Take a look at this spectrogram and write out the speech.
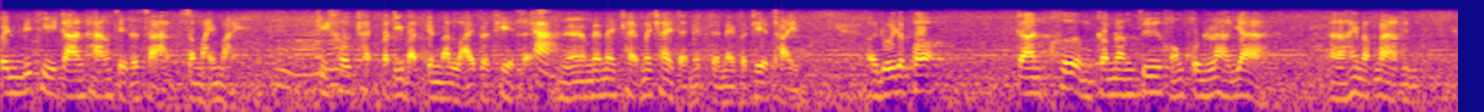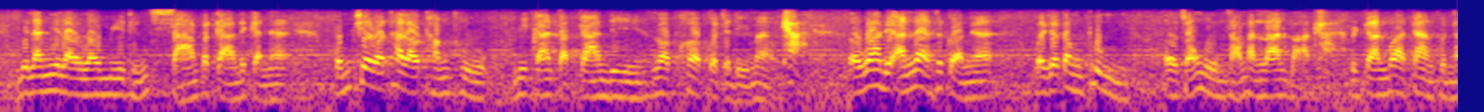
เป็นวิธีการทางเศรษฐศาสตร์สมัยใหม่อืม ที่เขาใช้ปฏิบัติกันมาหลายประเทศแล้วค่ะนะไม่ไม่ใช่ไม่ใช่แต่ในแต่ในประเทศไทยเอ่อโดยเฉพาะการเพิ่มกำลังซื้อของคนรากหญ้าอ่าให้มากๆขึ้นเวลานี้เราเรามีถึงสามประการด้วยกันนะฮะผมเชื่อว่าถ้าเราทำถูกมีการจัดการดีรอบครอบก็จะดีมากค่ะเอ่อว่าโดยอันแรกซะก่อนนะว่าจะต้องทุ่มสองหมื่นสามพันล้านบาทค่ะเป็นการว่าจ้างคนท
